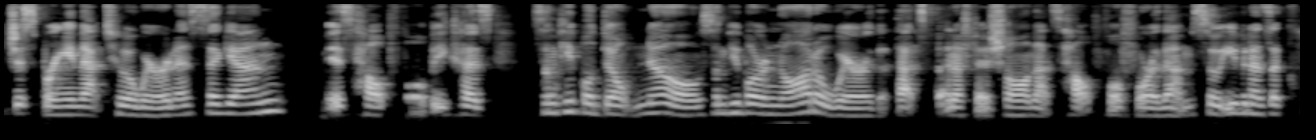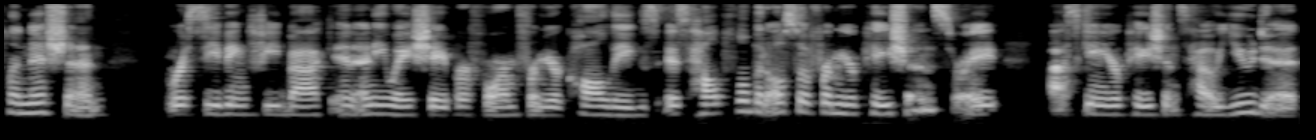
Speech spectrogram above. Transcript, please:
just bringing that to awareness again is helpful because some people don't know. Some people are not aware that that's beneficial and that's helpful for them. So, even as a clinician, receiving feedback in any way, shape, or form from your colleagues is helpful, but also from your patients, right? Asking your patients how you did,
